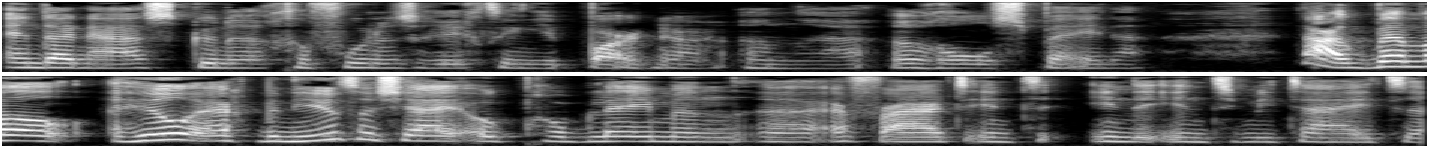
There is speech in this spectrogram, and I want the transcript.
en daarnaast kunnen gevoelens richting je partner een, een rol spelen. Nou, ik ben wel heel erg benieuwd als jij ook problemen ervaart in, in de intimiteit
